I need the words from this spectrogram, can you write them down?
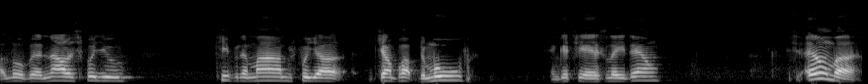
a little bit of knowledge for you. Keep it in mind before y'all jump up to move and get your ass laid down. It's Elma,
